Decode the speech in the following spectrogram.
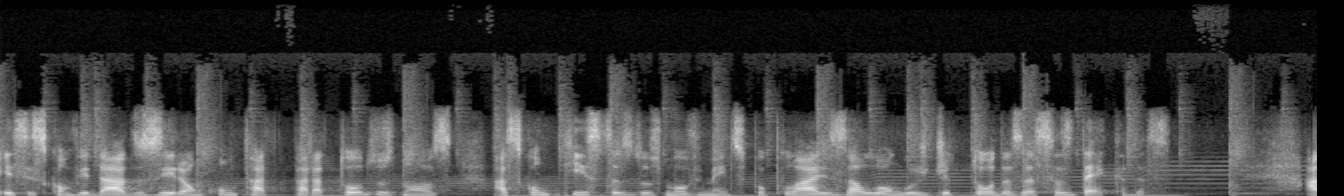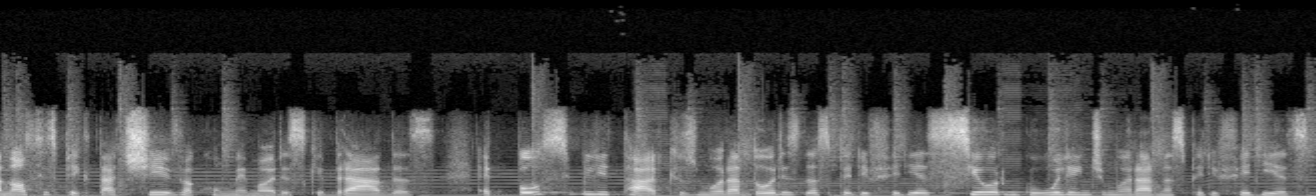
esses convidados irão contar para todos nós as conquistas dos movimentos populares ao longo de todas essas décadas. A nossa expectativa com Memórias Quebradas é possibilitar que os moradores das periferias se orgulhem de morar nas periferias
